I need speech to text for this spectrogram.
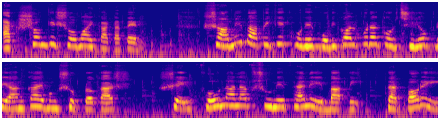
একসঙ্গে সময় কাটাতেন। স্বামী বাপিকে খুনের পরিকল্পনা করছিল প্রিয়াঙ্কা এবং সুপ্রকাশ। সেই ফোন আলাপ শুনে ফেলে বাপি। তারপরেই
